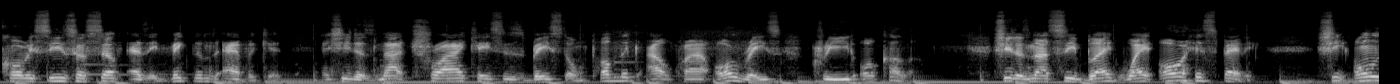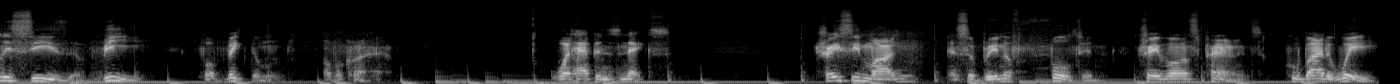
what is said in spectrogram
Corey sees herself as a victim's advocate, and she does not try cases based on public outcry or race, creed, or color. She does not see black, white, or Hispanic. She only sees V for victims of a crime. What happens next? Tracy Martin and Sabrina Fulton, Trayvon's parents, who, by the way,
